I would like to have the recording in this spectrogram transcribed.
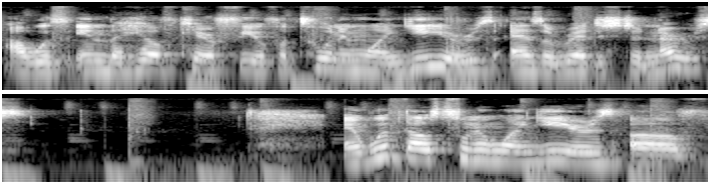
I was in the healthcare field for 21 years as a registered nurse. And with those 21 years of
